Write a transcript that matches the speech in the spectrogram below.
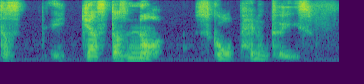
does he just does not score penalties.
